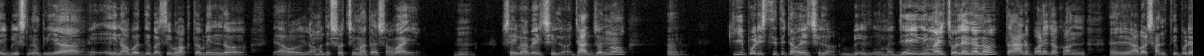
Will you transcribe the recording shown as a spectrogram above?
এই বিষ্ণুপ্রিয়া, এই নবদ্বীপবাসী ভক্তবৃন্দ আমাদের সচি মাতা সবাই, হুম, সেইভাবেই ছিল। যার জন্য কি পরিস্থিতিটা হয়েছিল? যেই নিমাই চলে গেল, তারপরে যখন আবার শান্তিপুরে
